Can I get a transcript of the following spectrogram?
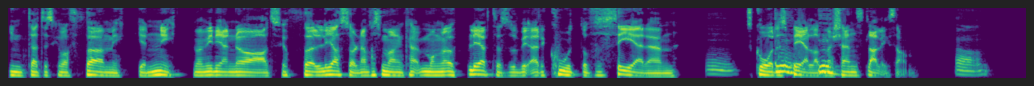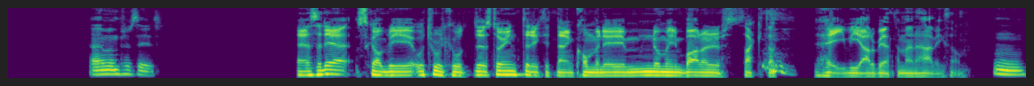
inte att det ska vara för mycket nytt. Man vill ju ändå att det ska följa storyn. Fast man kan, många upplevt det så är det coolt att få se den Mm. skådespelad med känsla liksom. Ja. Nej men precis. Eh, Så det ska bli otroligt coolt. Det står ju inte riktigt när den kommer. Det är, de har ju bara sagt att hej, vi arbetar med det här liksom. Mm.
